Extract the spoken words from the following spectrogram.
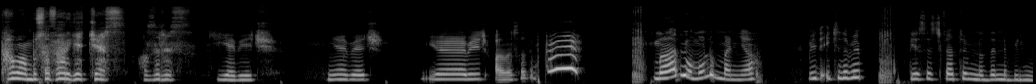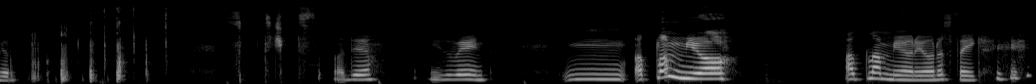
Tamam bu sefer geçeceğiz. Hazırız. Yeah bitch. Yeah bitch. Yeah bitch. Ah! Ne yapıyorum oğlum ben ya? Bir de ikide bir diye ses çıkartıyorum nedenini bilmiyorum. Hadi. İzleyin. Hmm, atlanmıyor. Atlanmıyor orası fake.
